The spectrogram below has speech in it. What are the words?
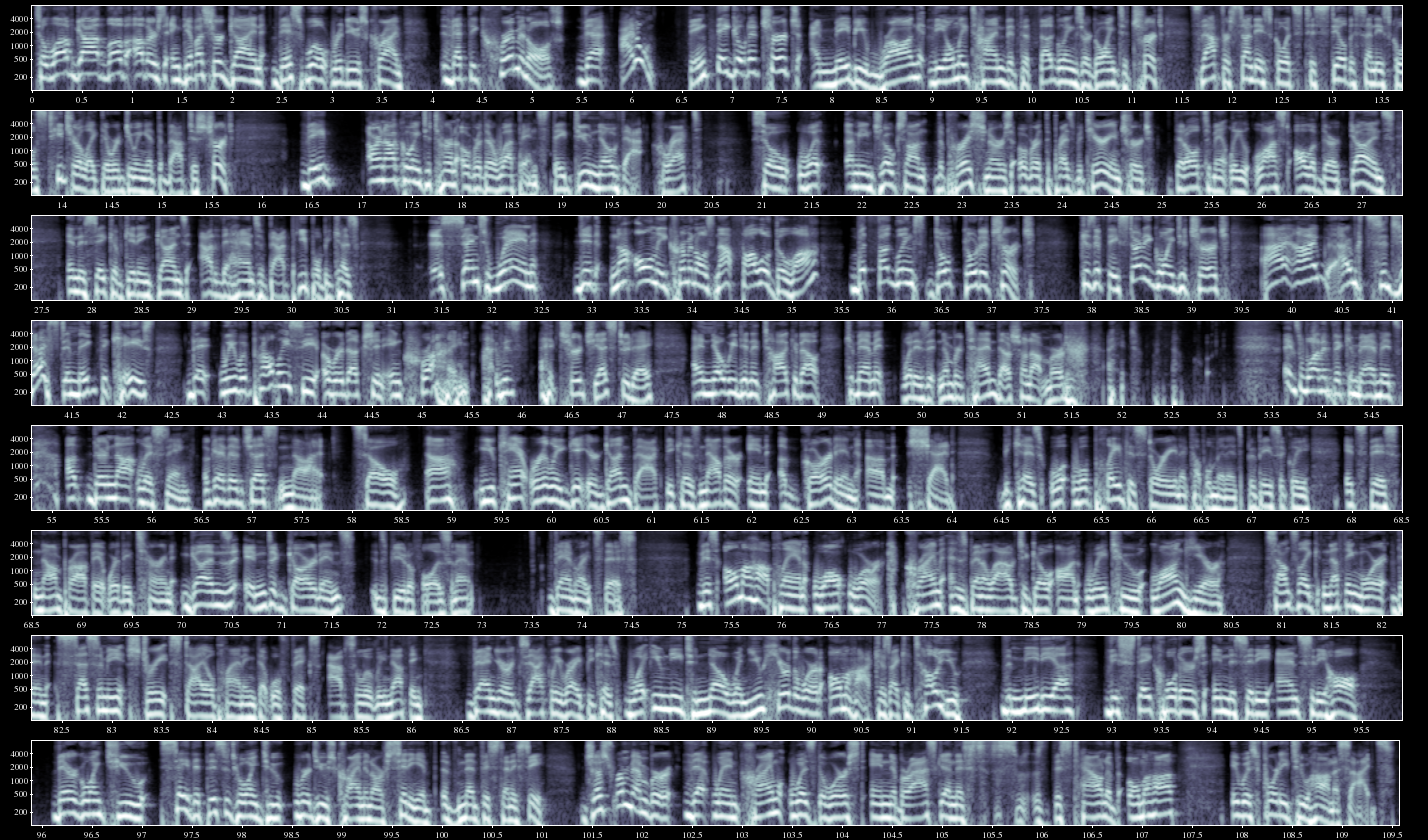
to love God, love others, and give us your gun, this will reduce crime? That the criminals that I don't think they go to church. I may be wrong. The only time that the thuglings are going to church, it's not for Sunday school, it's to steal the Sunday school's teacher like they were doing at the Baptist church. They are not going to turn over their weapons. They do know that, correct? So, what I mean, jokes on the parishioners over at the Presbyterian church that ultimately lost all of their guns in the sake of getting guns out of the hands of bad people. Because uh, since when did not only criminals not follow the law, but thuglings don't go to church. Because if they started going to church, I, I, I would suggest and make the case that we would probably see a reduction in crime. I was at church yesterday, and no, we didn't talk about commandment. What is it? Number 10, thou shalt not murder. I don't know. It's one of the commandments. Uh, they're not listening. Okay, they're just not. So uh, you can't really get your gun back because now they're in a garden um, shed because we'll, we'll play this story in a couple minutes, but basically, it's this nonprofit where they turn guns into gardens. It's beautiful, isn't it? Van writes this. This Omaha plan won't work. Crime has been allowed to go on way too long here. Sounds like nothing more than Sesame Street style planning that will fix absolutely nothing. Van, you're exactly right because what you need to know when you hear the word Omaha, because I can tell you the media the stakeholders in the city and City Hall, they're going to say that this is going to reduce crime in our city of Memphis, Tennessee. Just remember that when crime was the worst in Nebraska and this this town of Omaha, it was 42 homicides.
